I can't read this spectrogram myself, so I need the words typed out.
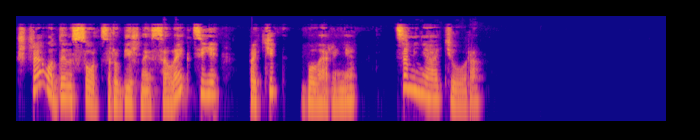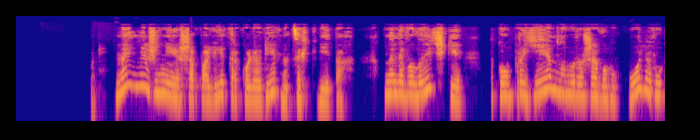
ще один сорт зарубіжної селекції Petit Bolernie. Це мініатюра. Найніжніша палітра кольорів на цих квітах. Вони невеличкі, такого приємного рожевого кольору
